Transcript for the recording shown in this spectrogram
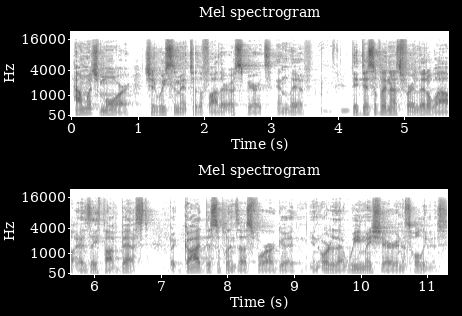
How much more should we submit to the Father of spirits and live? They discipline us for a little while as they thought best, but God disciplines us for our good, in order that we may share in his holiness.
